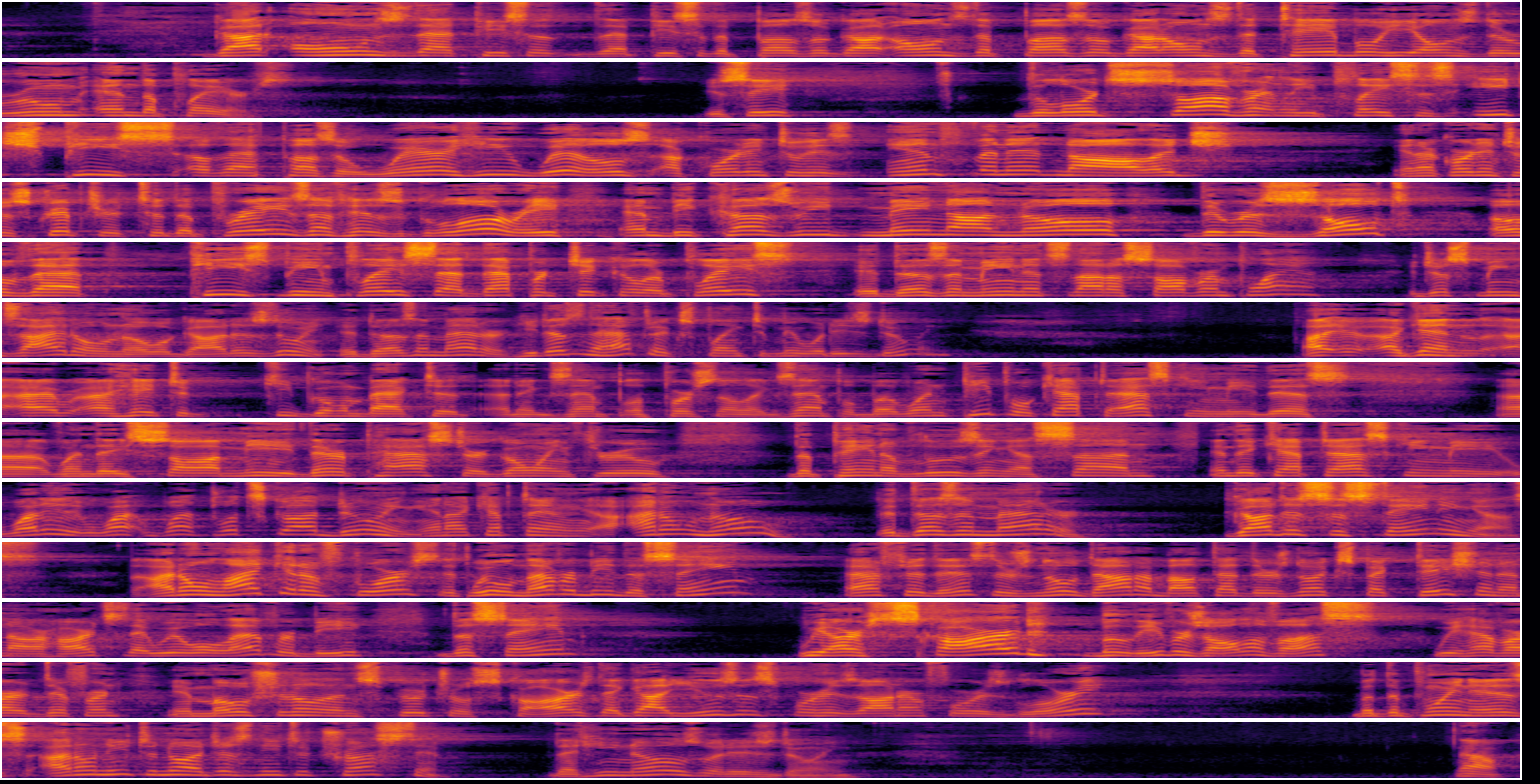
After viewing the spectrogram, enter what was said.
God owns that piece of, that piece of the puzzle. God owns the puzzle. God owns the table. He owns the room and the players. You see, the Lord sovereignly places each piece of that puzzle where He wills according to His infinite knowledge and according to scripture to the praise of His glory and because we may not know the result of that piece being placed at that particular place, it doesn't mean it's not a sovereign plan. It just means I don't know what God is doing. It doesn't matter. He doesn't have to explain to me what He's doing. I, again, I, I hate to keep going back to an example, a personal example, but when people kept asking me this, uh, when they saw me, their pastor going through the pain of losing a son, and they kept asking me, what is, what, what, what's God doing? And I kept saying, I don't know. It doesn't matter. God is sustaining us. I don't like it, of course. It will never be the same after this. There's no doubt about that. There's no expectation in our hearts that we will ever be the same. We are scarred believers, all of us. We have our different emotional and spiritual scars that God uses for His honor for His glory. But the point is, I don't need to know. I just need to trust Him that He knows what He's doing. Now,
